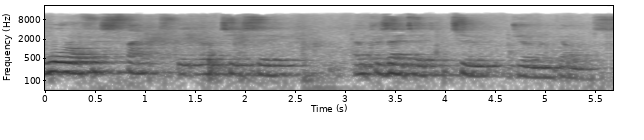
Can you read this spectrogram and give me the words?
The War Office thanked the OTC and presented two German guns.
